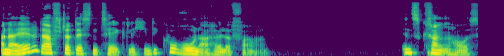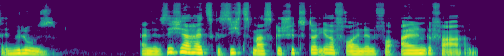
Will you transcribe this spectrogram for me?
Anaël darf stattdessen täglich in die Corona-Hölle fahren ins Krankenhaus in Mulhouse. Eine Sicherheitsgesichtsmaske schützt dort ihre Freundin vor allen Gefahren.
